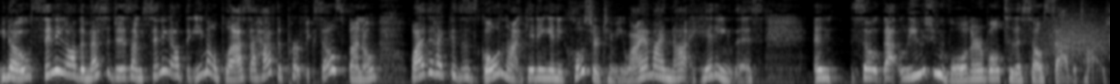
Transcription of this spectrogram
you know, sending all the messages, I'm sending out the email blast, I have the perfect sales funnel. Why the heck is this goal not getting any closer to me? Why am I not hitting this? And so that leaves you vulnerable to the self sabotage.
